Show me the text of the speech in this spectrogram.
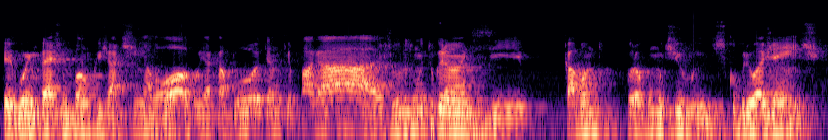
pegou empréstimo no banco que já tinha logo e acabou tendo que pagar juros muito grandes e acabando por algum motivo descobriu a gente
